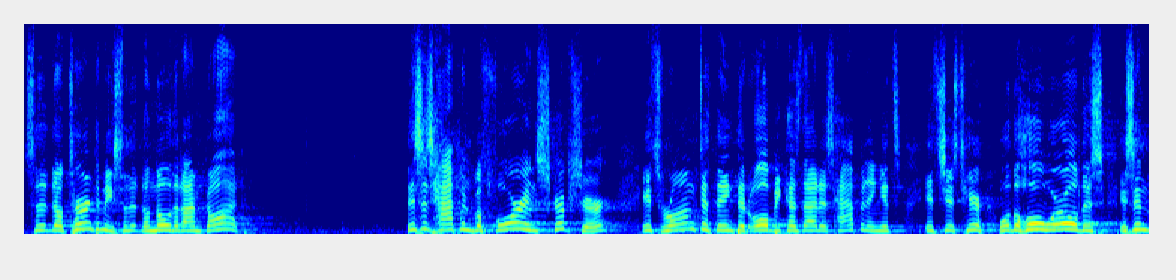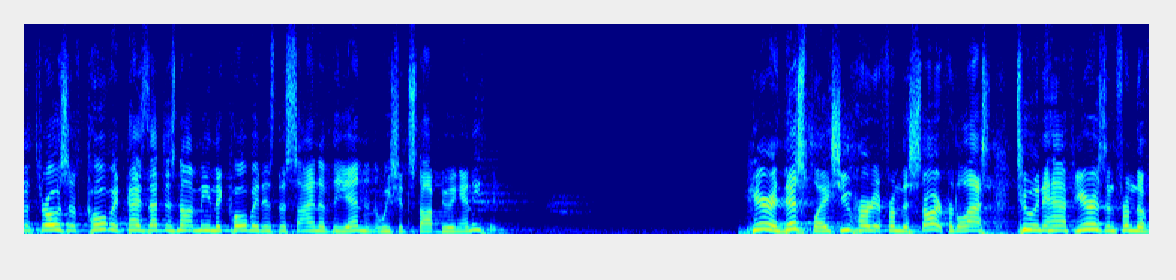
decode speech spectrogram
So that they'll turn to me, so that they'll know that I'm God. This has happened before in Scripture, it's wrong to think that, oh, because that is happening, it's, it's just here. Well, the whole world is, is in the throes of COVID. Guys, that does not mean that COVID is the sign of the end and that we should stop doing anything. Here in this place, you've heard it from the start for the last two and a half years and from the,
